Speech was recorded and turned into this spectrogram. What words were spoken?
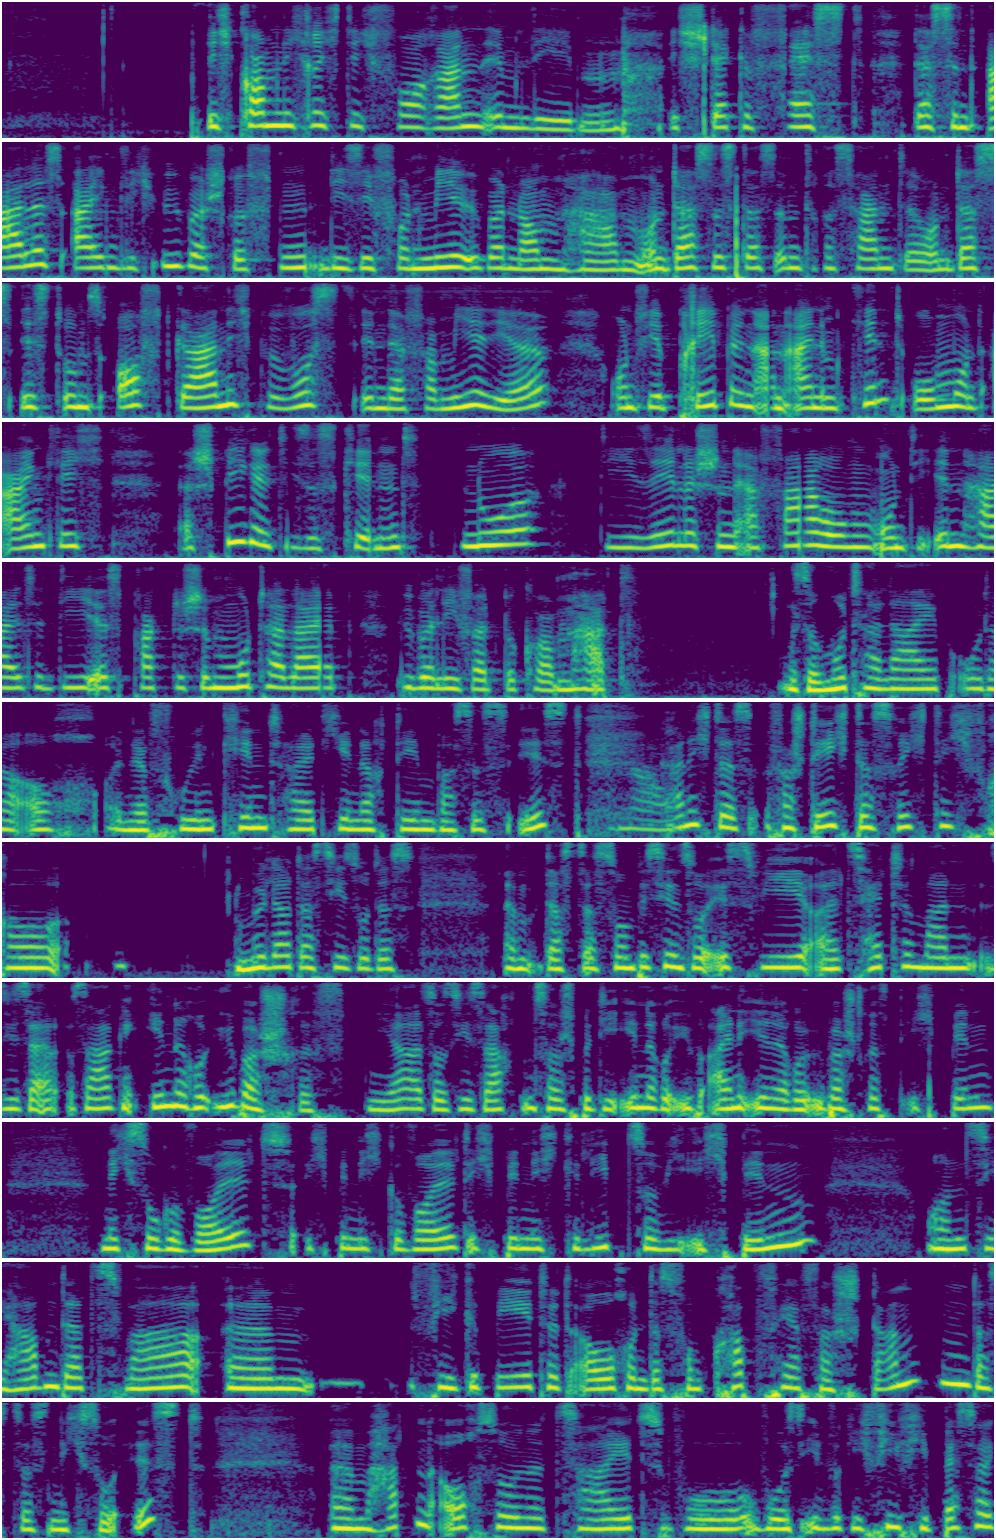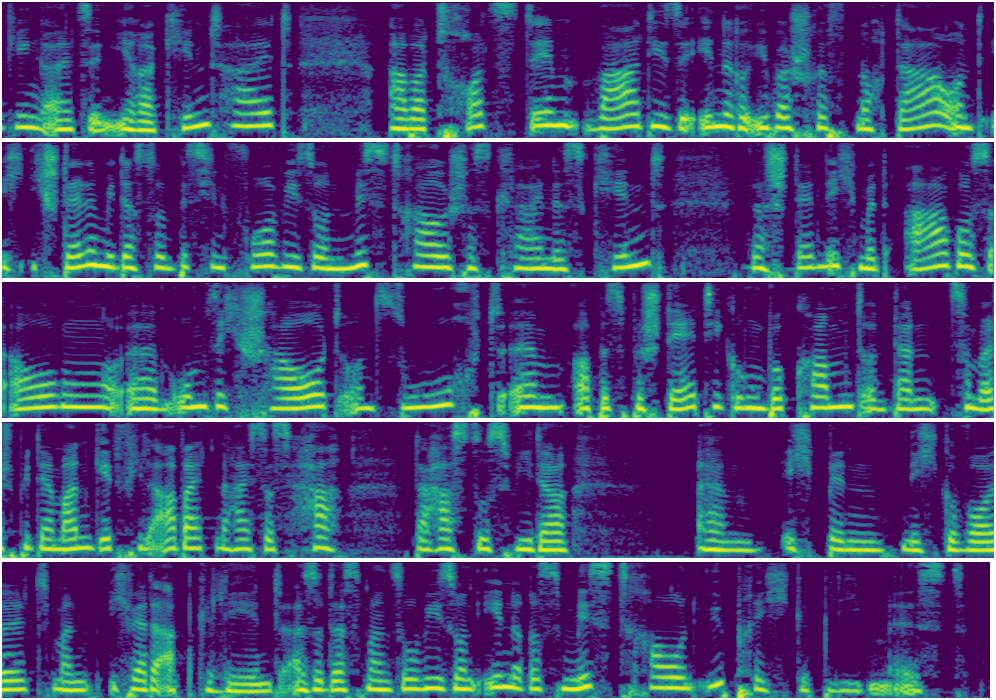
ich komme nicht richtig voran im Leben, ich stecke fest, das sind alles eigentlich Überschriften, die Sie von mir übernommen haben. Und das ist das Interessante. Und das ist uns oft gar nicht bewusst in der Familie. Und wir prepeln an einem Kind um und eigentlich spiegelt dieses Kind nur die seelischen Erfahrungen und die Inhalte, die es praktisch im Mutterleib überliefert bekommen hat. Also Mutterleib oder auch in der frühen Kindheit, je nachdem, was es ist. Genau. Kann ich das, verstehe ich das richtig, Frau Müller, dass sie so das, ähm, dass das so ein bisschen so ist, wie als hätte man, Sie sagen innere Überschriften, ja. Also Sie sagten zum Beispiel die innere, eine innere Überschrift, ich bin nicht so gewollt, ich bin nicht gewollt, ich bin nicht geliebt, so wie ich bin. Und Sie haben da zwar ähm, viel gebetet auch und das vom Kopf her verstanden, dass das nicht so ist. ähm, hatten auch so eine Zeit, wo, wo es ihnen wirklich viel, viel besser ging als in ihrer Kindheit. Aber trotzdem war diese innere Überschrift noch da und ich, ich stelle mir das so ein bisschen vor wie so ein misstrauisches kleines Kind, das ständig mit Argusaugen ähm, um sich schaut und sucht, ähm, ob es Bestätigung bekommt und dann zum Beispiel der Mann geht viel arbeiten, heißt es, ha, da hast du es wieder ähm, ich bin nicht gewollt, man, ich werde abgelehnt. Also dass man so wie so ein inneres Misstrauen übrig geblieben ist.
